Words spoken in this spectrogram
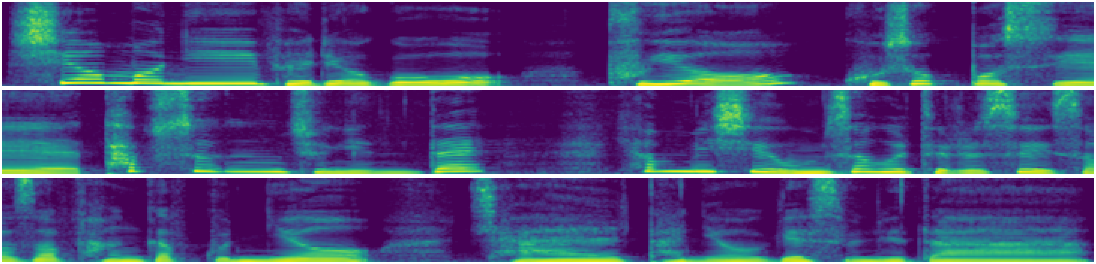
시어머니 뵈려고 부여 고속버스에 탑승 중인데 현미 씨 음성을 들을 수 있어서 반갑군요. 잘 다녀오겠습니다.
